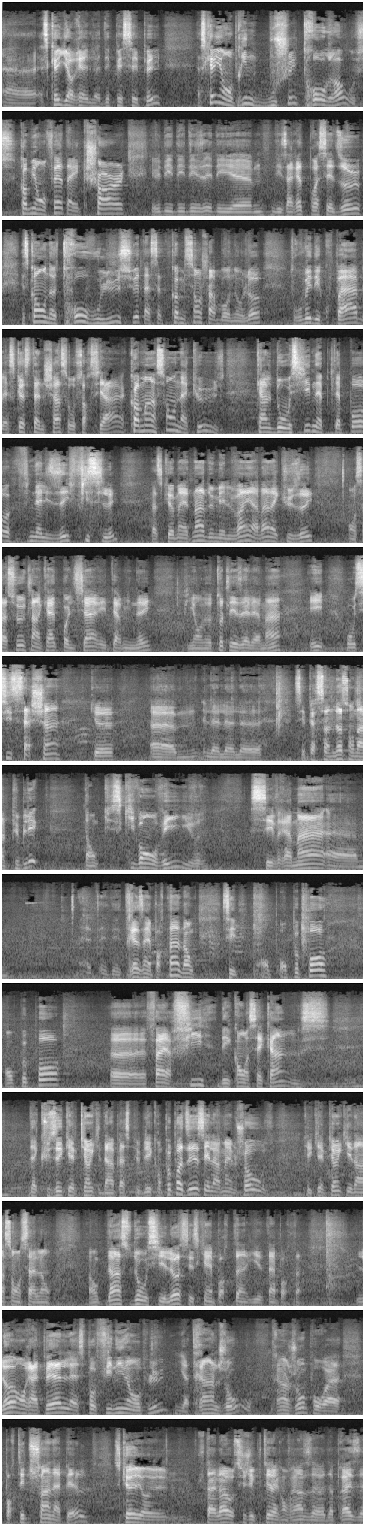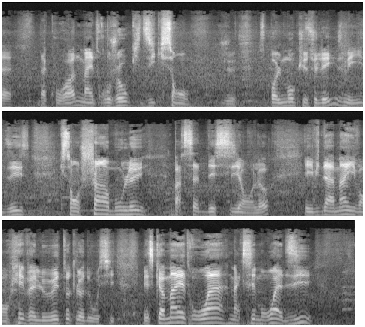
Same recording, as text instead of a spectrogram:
euh, est-ce qu'il y aurait le DPCP? Est-ce qu'ils ont pris une bouchée trop grosse, comme ils ont fait avec Shark, il y a eu des, des, des, des, euh, des arrêts de procédure? Est-ce qu'on a trop voulu, suite à cette commission Charbonneau-là, trouver des coupables? Est-ce que c'était une chasse aux sorcières? Comment ça on accuse quand le dossier n'était pas finalisé, ficelé? Parce que maintenant, en 2020, avant d'accuser, on s'assure que l'enquête policière est terminée, puis on a tous les éléments. Et aussi sachant que euh, ces personnes-là sont dans le public. Donc, ce qu'ils vont vivre, c'est vraiment euh, euh, très important. Donc, c'est, on, on peut pas, on peut pas faire fi des conséquences d'accuser quelqu'un qui est dans la place publique. On peut pas dire que c'est la même chose que quelqu'un qui est dans son salon. Donc, dans ce dossier-là, c'est ce qui est important. Il est important. Là, on rappelle, c'est pas fini non plus. Il y a 30 jours. 30 jours pour euh, porter tout ça en appel. Ce que euh, tout à l'heure aussi, j'ai écouté la conférence de, presse de, la Couronne, Maître Rougeau qui dit qu'ils sont. C'est pas le mot qu'ils utilisent, mais ils disent qu'ils sont chamboulés par cette décision-là. Évidemment, ils vont évaluer tout le dossier. Mais ce que Maître Roy, Maxime Roy, dit,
